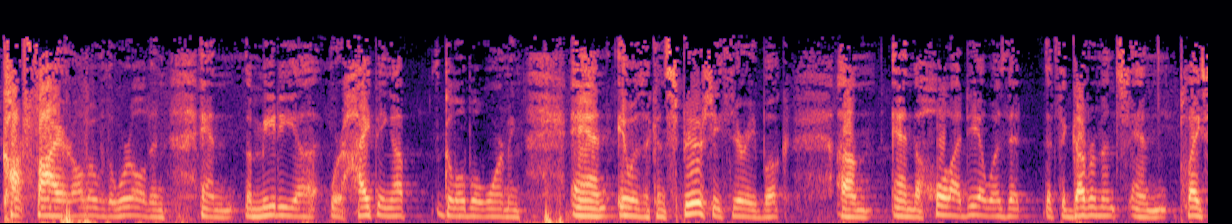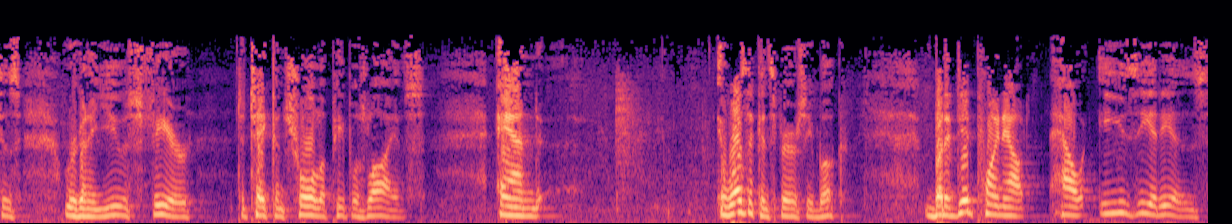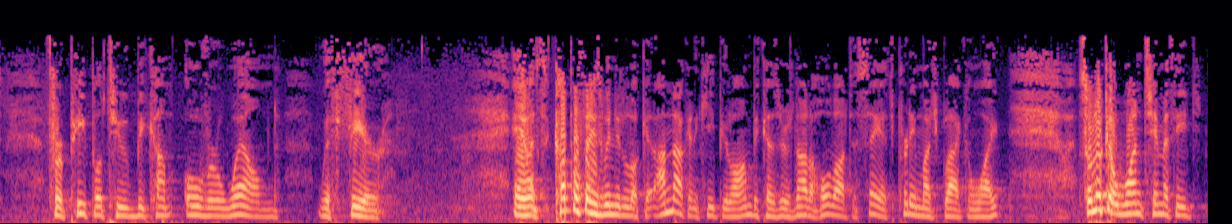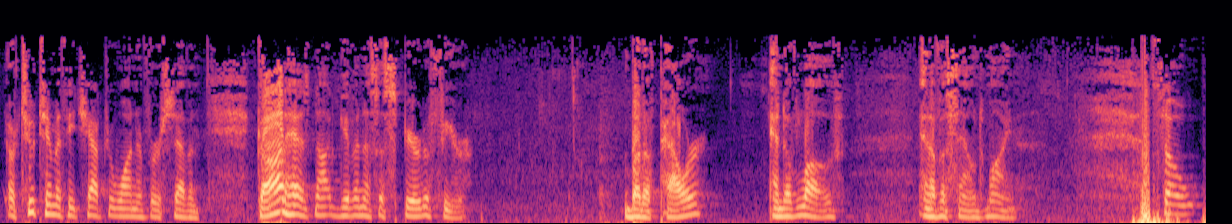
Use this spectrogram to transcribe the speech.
caught fire all over the world and and the media were hyping up global warming, and it was a conspiracy theory book. Um, and the whole idea was that that the governments and places were going to use fear to take control of people's lives, and it was a conspiracy book, but it did point out how easy it is for people to become overwhelmed with fear. And a couple of things we need to look at. I'm not going to keep you long because there's not a whole lot to say. It's pretty much black and white. So look at 1 Timothy, or 2 Timothy chapter 1 and verse 7. God has not given us a spirit of fear, but of power and of love and of a sound mind. So,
